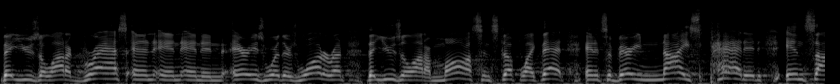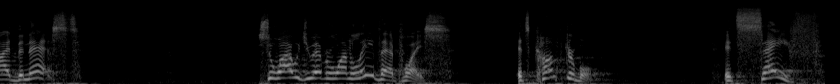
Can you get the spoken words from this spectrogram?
They use a lot of grass, and, and, and in areas where there's water around, they use a lot of moss and stuff like that. And it's a very nice padded inside the nest. So, why would you ever want to leave that place? It's comfortable, it's safe.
